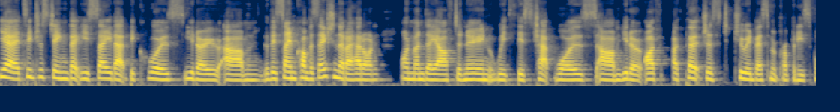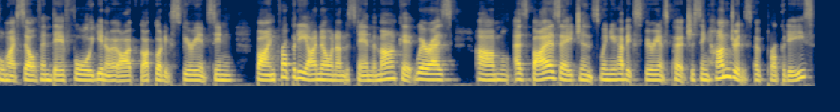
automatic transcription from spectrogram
Yeah, it's interesting that you say that because, you know, um, the same conversation that I had on on Monday afternoon with this chap was, um, you know, I've I've purchased two investment properties for myself, and therefore, you know, I've I've got experience in buying property. I know and understand the market. Whereas um, as buyers agents, when you have experience purchasing hundreds of properties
